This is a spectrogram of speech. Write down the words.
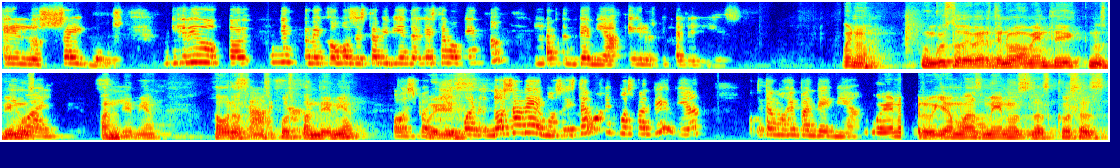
en Los Seibos. Mi querido doctor, cuéntame cómo se está viviendo en este momento la pandemia en el Hospital del IES. Bueno, un gusto de verte nuevamente. Nos vimos en pandemia, ahora estamos post pandemia. Pues bueno, no sabemos, ¿estamos en post pandemia o estamos en pandemia? Bueno, pero ya más o menos las cosas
